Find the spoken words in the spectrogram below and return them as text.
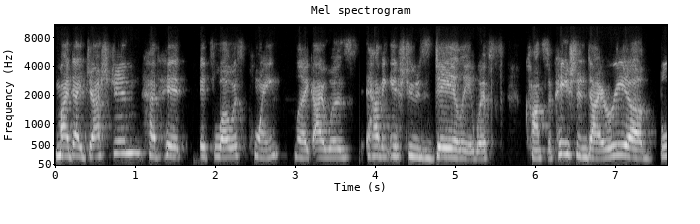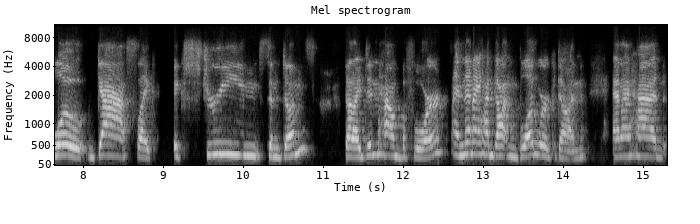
My digestion had hit its lowest point. Like I was having issues daily with constipation, diarrhea, bloat, gas, like extreme symptoms that I didn't have before. And then I had gotten blood work done and I had,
